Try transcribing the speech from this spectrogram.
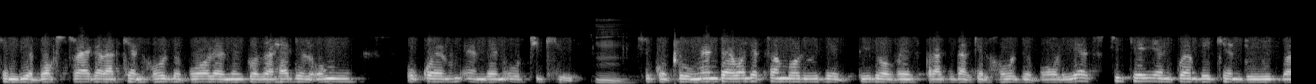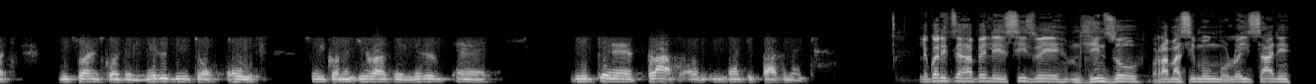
can be a box striker that can hold the ball. And then because I had only Okwem and then OTK. Mm. And I wanted somebody with a bit of a structure that can hold the ball. Yes, TK and Kwem, they can do it, but this one has got a little bit of both. So he's going to give us a little uh, bit uh, plus on, in that department. Le kwaditse gape le sizwe mdlinzo ramasimong moloisane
